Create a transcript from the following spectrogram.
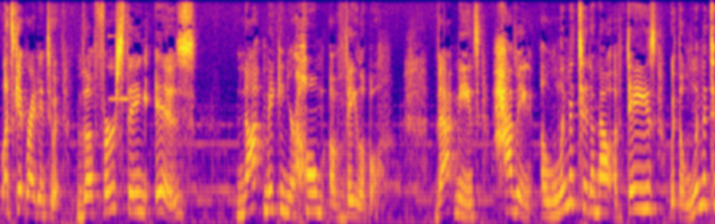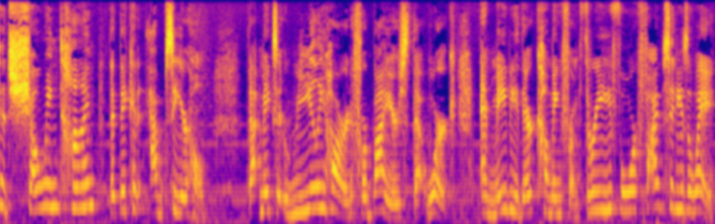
let's get right into it. The first thing is not making your home available. That means having a limited amount of days with a limited showing time that they could see your home. That makes it really hard for buyers that work and maybe they're coming from three, four, five cities away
